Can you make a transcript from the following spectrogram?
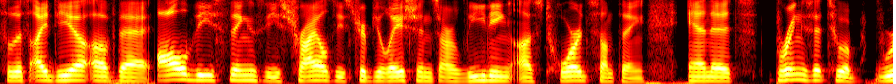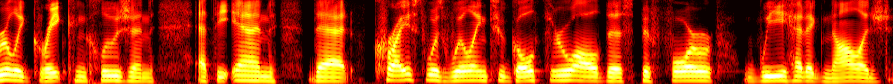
So, this idea of that all these things, these trials, these tribulations are leading us towards something, and it brings it to a really great conclusion at the end that Christ was willing to go through all this before we had acknowledged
